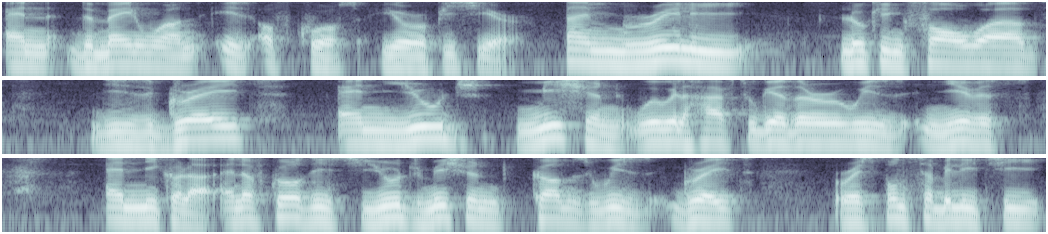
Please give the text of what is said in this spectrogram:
And the main one is, of course, EuroPCR. I'm really looking forward this great and huge mission we will have together with Nieves and Nicola. And of course, this huge mission comes with great responsibility.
